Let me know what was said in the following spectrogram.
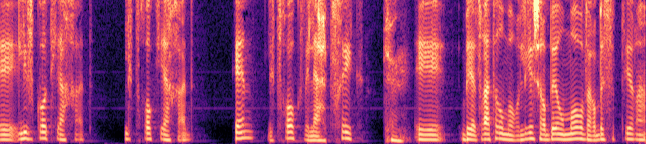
אה, לבכות יחד, לצחוק יחד, כן? לצחוק ולהצחיק. כן. אה, בעזרת ההומור. לי יש הרבה הומור והרבה סאטירה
